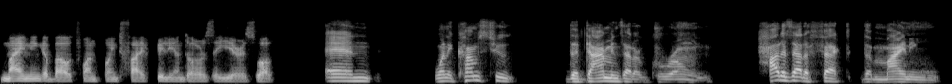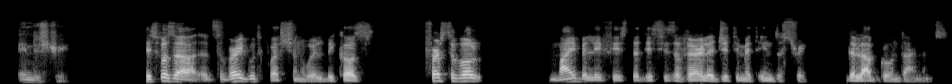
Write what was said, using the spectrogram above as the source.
mining about $1.5 billion a year as well. And when it comes to the diamonds that are grown, how does that affect the mining industry? This was a it's a very good question, Will, because first of all, my belief is that this is a very legitimate industry, the lab grown diamonds.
